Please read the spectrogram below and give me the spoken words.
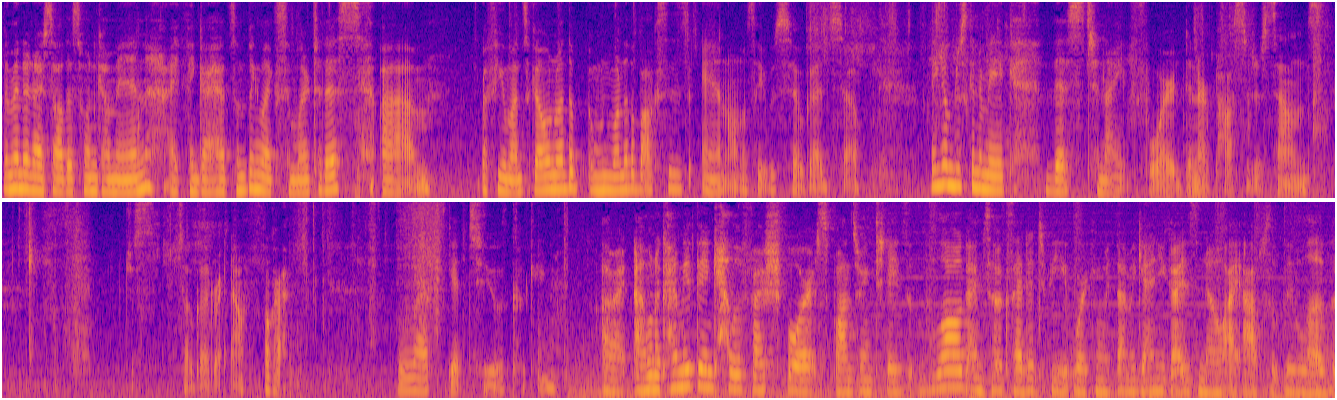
The minute I saw this one come in, I think I had something like similar to this um, a few months ago in one, of the, in one of the boxes. And honestly, it was so good. So I think I'm just to make this tonight for dinner. Pasta just sounds just so good right now. Okay. Let's get to cooking. All right, I want to kindly thank HelloFresh for sponsoring today's vlog. I'm so excited to be working with them again. You guys know I absolutely love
